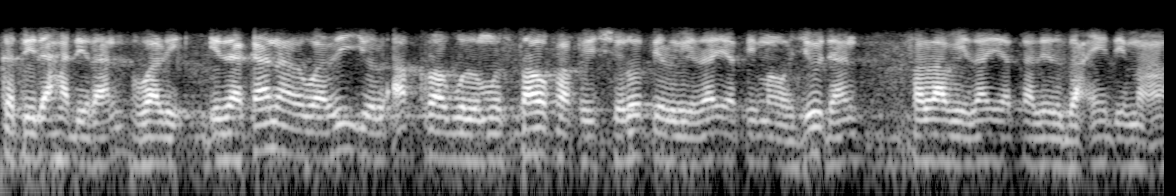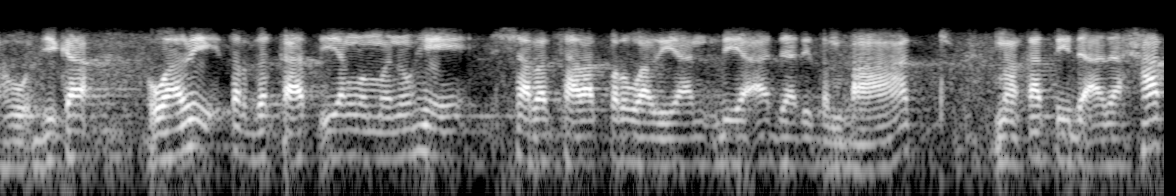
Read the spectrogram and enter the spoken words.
ketidakhadiran wali. Idza kana al-waliyul aqrabul mustawfa fi syurutil wilayati mawjudan fala wilayata lil ba'idi ma'ahu. Jika wali terdekat yang memenuhi syarat-syarat perwalian dia ada di tempat, maka tidak ada hak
